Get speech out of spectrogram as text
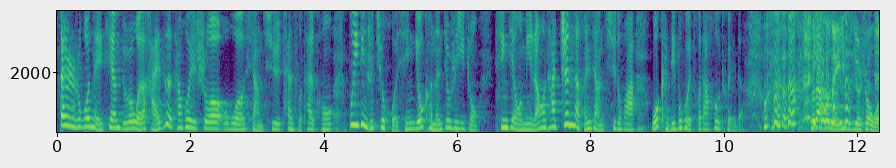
但是如果哪一天，比如说我的孩子他会说我想去探索太空，不一定是去火星，有可能就是一种星舰文明，然后他真的很想去的话，我肯定不会拖他后腿的。拖他后腿意思就是说我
